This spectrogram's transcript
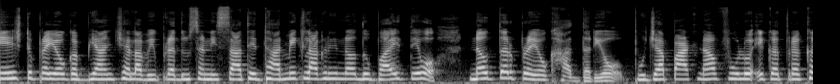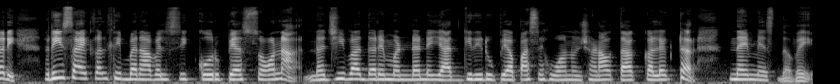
બેસ્ટ પ્રયોગ અભિયાન ચલાવી પ્રદૂષણની સાથે ધાર્મિક લાગણી ન દુભાય તેવો નવતર પ્રયોગ હાથ ધર્યો. પૂજા પાઠના ફૂલો એકત્ર કરી રિસાયકલથી બનાવેલ સિક્કો રૂપિયા સોના, નજીવા દરે મંડળને યાદગીરી રૂપિયા પાસે હોવાનું જણાવતા કલેક્ટર નૈમેશ દવે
